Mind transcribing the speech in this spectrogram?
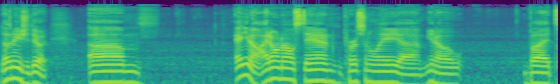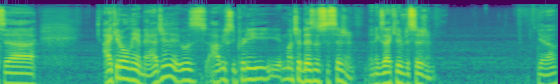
Doesn't mean you should do it. Um, and, you know, I don't know Stan personally, um, you know, but uh, I could only imagine it was obviously pretty much a business decision, an executive decision. You know?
